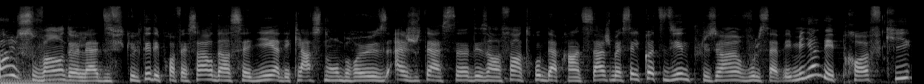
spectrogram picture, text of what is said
Parle souvent de la difficulté des professeurs d'enseigner à des classes nombreuses. Ajouter à ça des enfants en trouble d'apprentissage, bien, c'est le quotidien de plusieurs, vous le savez. Mais il y a des profs qui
